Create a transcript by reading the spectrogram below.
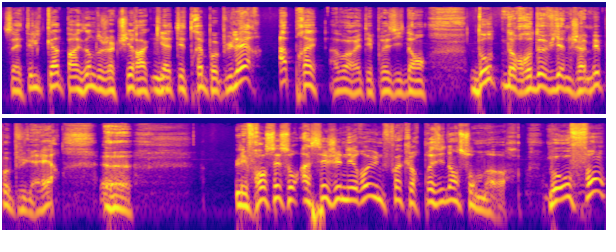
Ça a été le cas, par exemple, de Jacques Chirac, qui a été très populaire après avoir été président. D'autres ne redeviennent jamais populaires. Euh, les Français sont assez généreux une fois que leurs présidents sont morts. Mais au fond,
